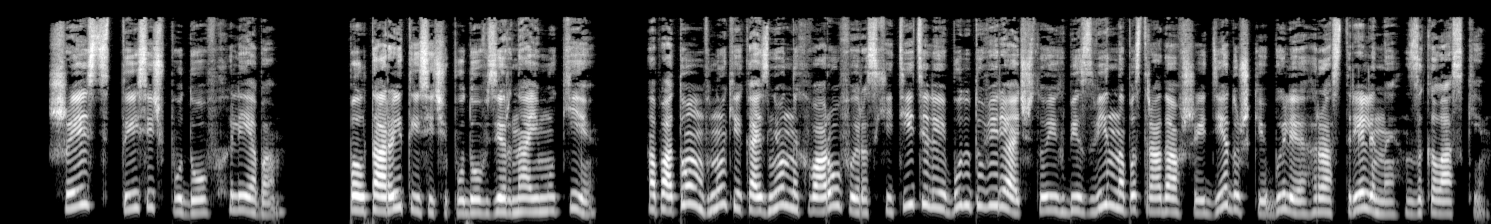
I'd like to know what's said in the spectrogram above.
6 тысяч пудов хлеба. Полторы тысячи пудов зерна и муки, а потом внуки казненных воров и расхитителей будут уверять, что их безвинно пострадавшие дедушки были расстреляны за колоски.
